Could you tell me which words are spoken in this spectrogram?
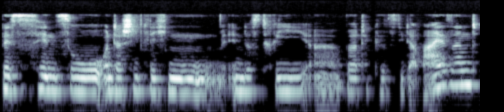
bis hin zu unterschiedlichen Industrie-Verticals, die dabei sind,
